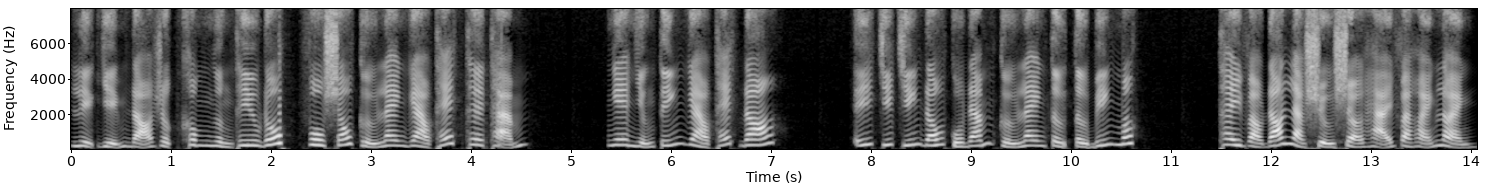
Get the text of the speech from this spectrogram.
Liệt diễm đỏ rực không ngừng thiêu đốt, vô số cự lan gào thét thê thảm. Nghe những tiếng gào thét đó, ý chí chiến đấu của đám cự lan từ từ biến mất. Thay vào đó là sự sợ hãi và hoảng loạn.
